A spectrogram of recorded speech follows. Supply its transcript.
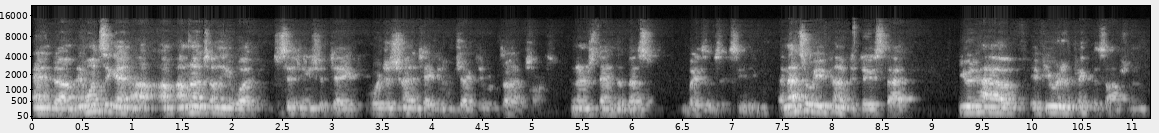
And, um, and once again, I, I'm, I'm not telling you what decision you should take, we're just trying to take an objective approach and understand the best ways of succeeding. And that's what we've kind of deduced that you would have, if you were to pick this option,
